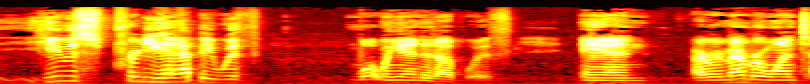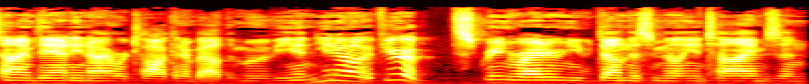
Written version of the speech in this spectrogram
he was pretty happy with what we ended up with, and. I remember one time Danny and I were talking about the movie, and you know, if you're a screenwriter and you've done this a million times, and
